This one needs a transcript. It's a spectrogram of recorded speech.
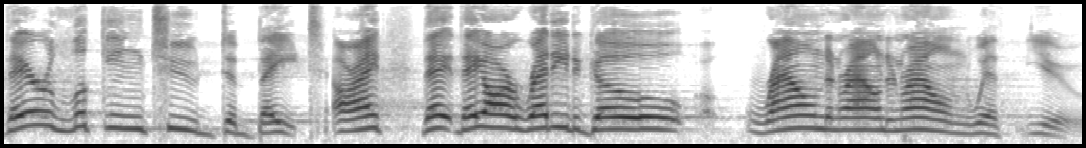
they're looking to debate, all right? They, they are ready to go round and round and round with you.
